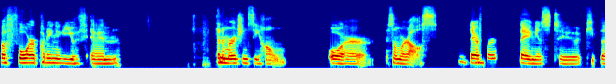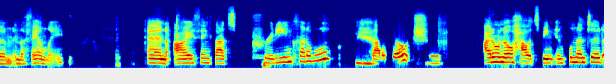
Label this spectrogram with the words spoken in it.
before putting a youth in an emergency home or somewhere else. Their Mhm. first thing is to keep them in the family. And I think that's pretty incredible, Yeah. that approach. I don't know how it's being implemented.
